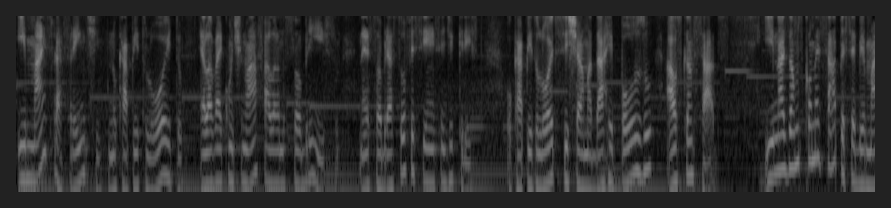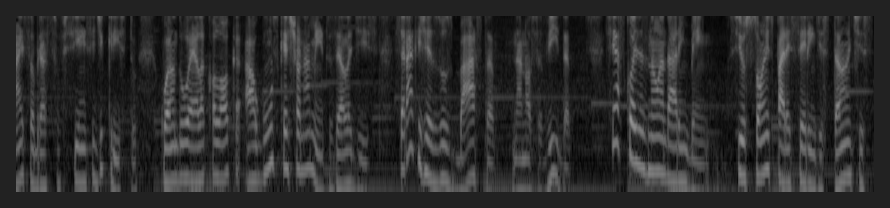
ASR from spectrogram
E mais para frente, no capítulo 8, ela vai continuar falando sobre isso, né? Sobre a suficiência de Cristo. O capítulo 8 se chama Dar repouso aos cansados. E nós vamos começar a perceber mais sobre a suficiência de Cristo, quando ela coloca alguns questionamentos. Ela diz: será que Jesus basta na nossa vida? Se as coisas não andarem bem, se os sonhos parecerem distantes,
